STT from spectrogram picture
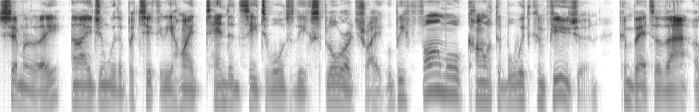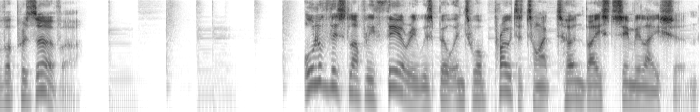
Similarly, an agent with a particularly high tendency towards the explorer trait would be far more comfortable with confusion compared to that of a preserver. All of this lovely theory was built into a prototype turn-based simulation.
